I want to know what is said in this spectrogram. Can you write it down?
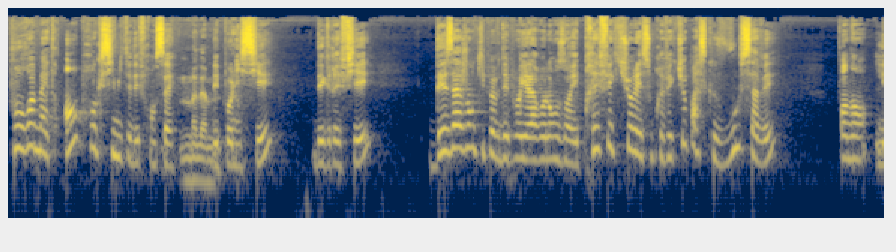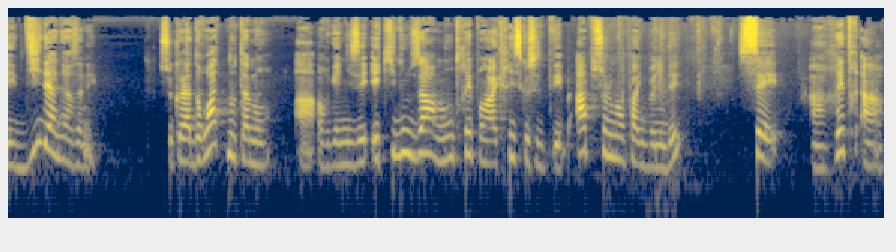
pour remettre en proximité des Français Madame. des policiers, des greffiers, des agents qui peuvent déployer la relance dans les préfectures et les sous-préfectures, parce que vous le savez, pendant les dix dernières années, ce que la droite notamment a organisé et qui nous a montré pendant la crise que ce n'était absolument pas une bonne idée, c'est un rétr- un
